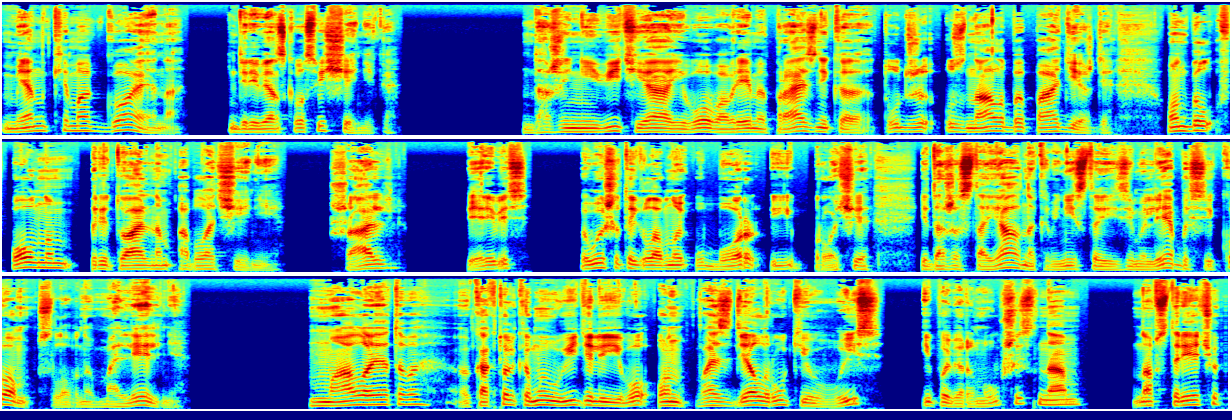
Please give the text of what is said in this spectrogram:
Менкема Гоэна, деревенского священника. Даже не видь я его во время праздника, тут же узнала бы по одежде. Он был в полном ритуальном облачении. Шаль, перевесь, вышитый головной убор и прочее, и даже стоял на каменистой земле босиком, словно в молельне. Мало этого, как только мы увидели его, он воздел руки ввысь и, повернувшись нам навстречу,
